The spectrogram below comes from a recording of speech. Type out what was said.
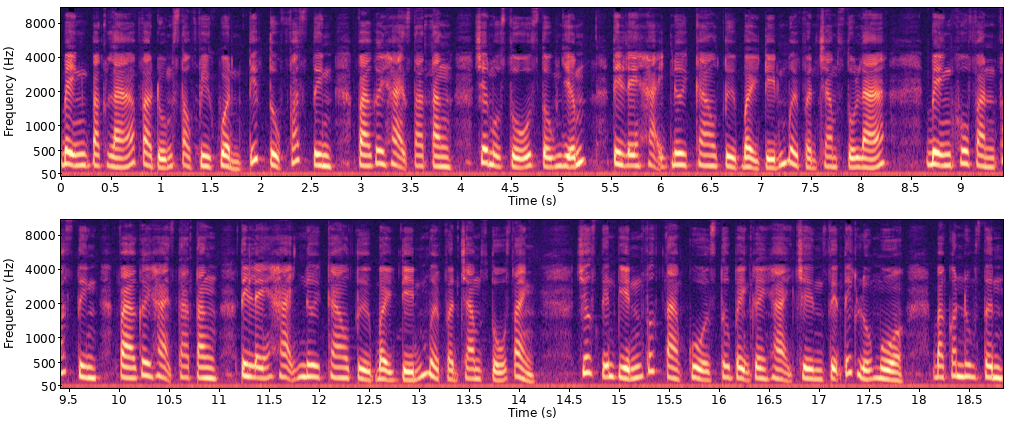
Bệnh bạc lá và đốm sọc vi khuẩn tiếp tục phát sinh và gây hại gia tăng trên một số số nhiễm, tỷ lệ hại nơi cao từ 7 đến 10% số lá. Bệnh khô vằn phát sinh và gây hại gia tăng, tỷ lệ hại nơi cao từ 7 đến 10% số rảnh. Trước diễn biến phức tạp của sâu bệnh gây hại trên diện tích lúa mùa, bà con nông dân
